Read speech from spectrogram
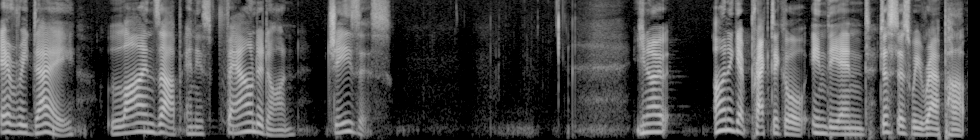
everyday lines up and is founded on Jesus. You know, I want to get practical in the end, just as we wrap up.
